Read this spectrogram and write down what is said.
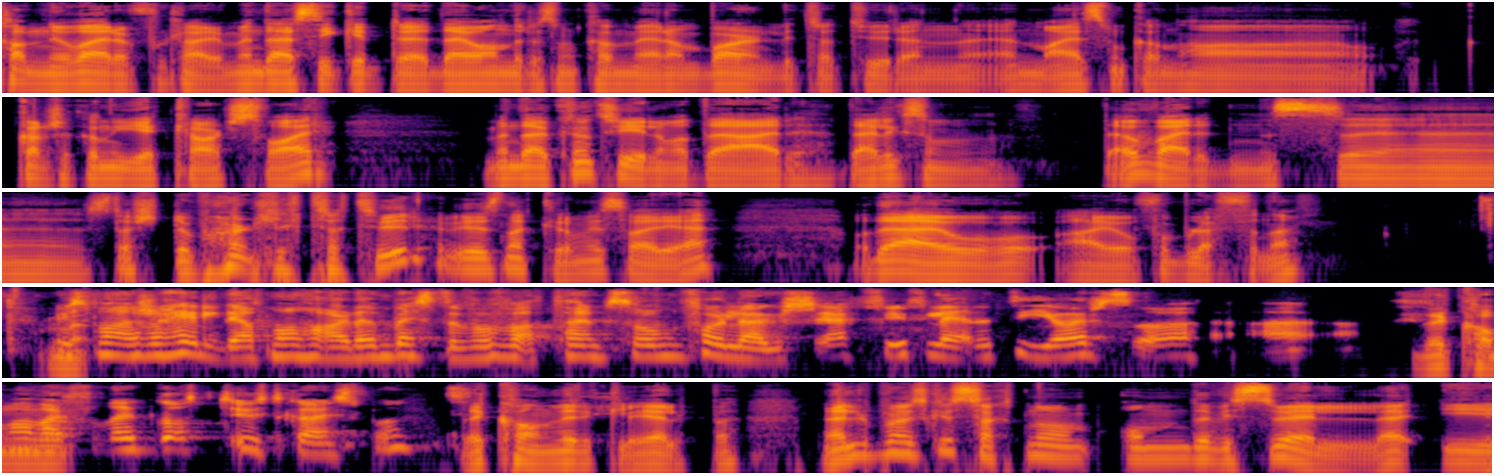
kan jo være forklaring, men det er sikkert det er jo andre som kan mer om barnelitteratur enn en meg, som kan ha, kanskje kan gi et klart svar. Men det er jo ikke noe tvil om at det er, det er liksom Det er jo verdens uh, største barnelitteratur vi snakker om i Sverige, og det er jo, er jo forbløffende. Hvis man er så heldig at man har den beste forfatteren som forlagssjef i flere tiår, så det kan, man har i hvert fall et godt utgangspunkt. Det kan virkelig hjelpe. Men jeg lurer på om jeg skulle sagt noe om det visuelle i,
